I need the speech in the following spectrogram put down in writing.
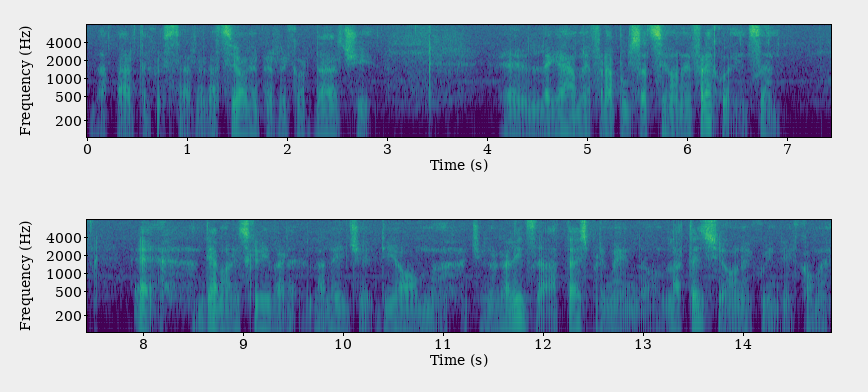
da parte questa relazione per ricordarci eh, il legame fra pulsazione e frequenza e andiamo a riscrivere la legge di Ohm generalizzata esprimendo la tensione quindi come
